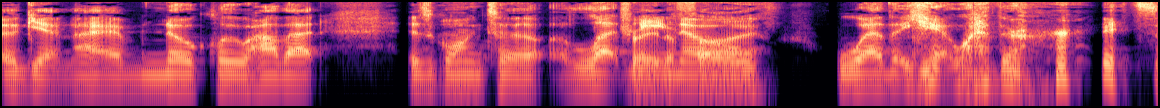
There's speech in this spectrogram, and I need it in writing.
again, I have no clue how that is going to let me know whether yeah whether it's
